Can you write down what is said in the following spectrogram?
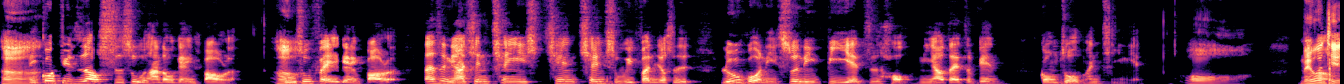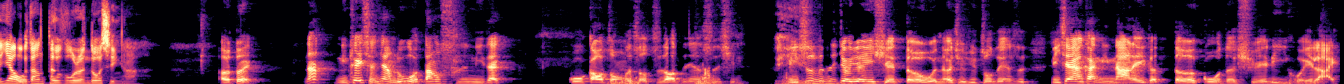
嗯，你过去之后食宿他都给你包了。嗯读书费也给你包了，但是你要先签一签签署一份，就是如果你顺利毕业之后，你要在这边工作满几年。哦，没问题，要我当德国人都行啊。呃，对，那你可以想象，如果当时你在国高中的时候知道这件事情，你是不是就愿意学德文，而且去做这件事？你想想看，你拿了一个德国的学历回来，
